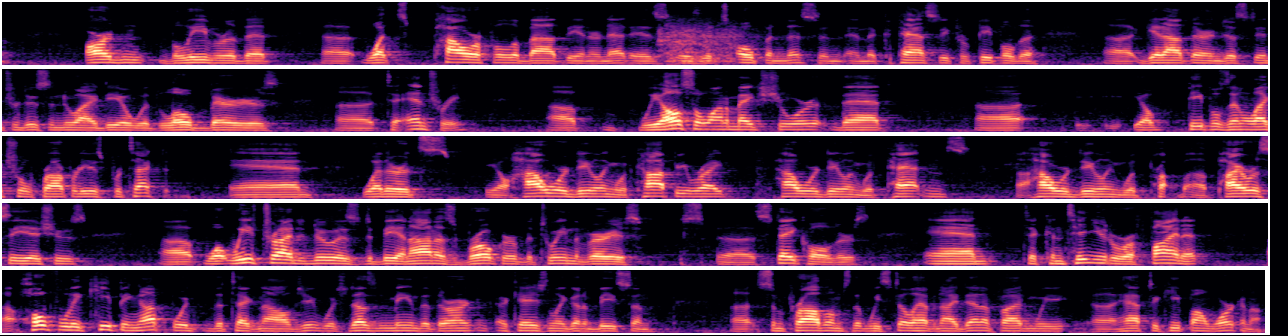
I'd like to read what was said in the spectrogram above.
ardent believer that uh, what's powerful about the internet is, is its openness and, and the capacity for people to uh, get out there and just introduce a new idea with low barriers uh, to entry. Uh, we also want to make sure that you know, people's intellectual property is protected. And whether it's you know, how we're dealing with copyright, how we're dealing with patents, how we're dealing with piracy issues, uh, what we've tried to do is to be an honest broker between the various uh, stakeholders and to continue to refine it, uh, hopefully keeping up with the technology, which doesn't mean that there aren't occasionally going to be some, uh, some problems that we still haven't identified and we uh, have to keep on working on.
